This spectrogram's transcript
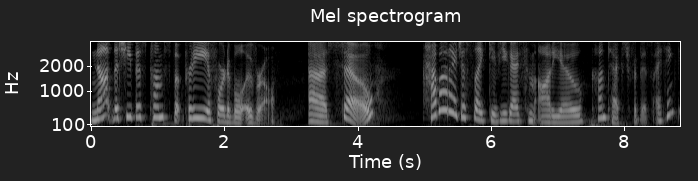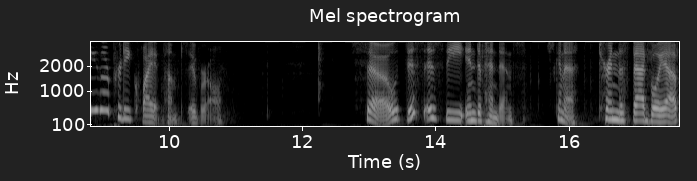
not the cheapest pumps, but pretty affordable overall. Uh, so how about I just like give you guys some audio context for this? I think these are pretty quiet pumps overall. So, this is the Independence. Just gonna turn this bad boy up.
